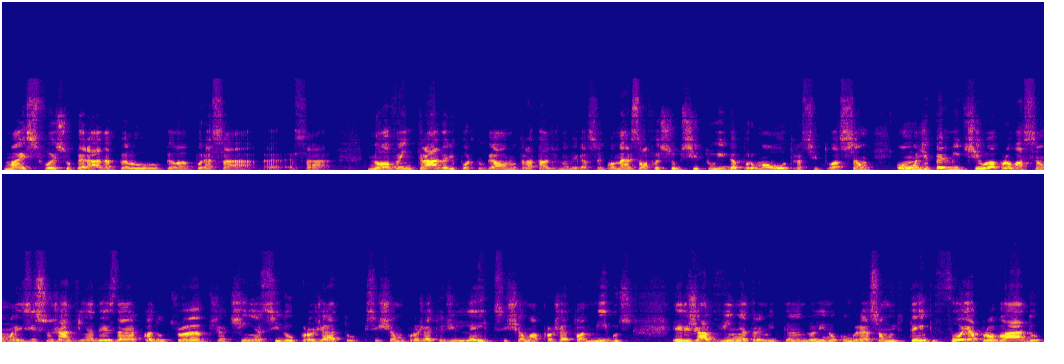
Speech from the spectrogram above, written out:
mas foi superada pelo, pela, por essa, essa nova entrada de Portugal no Tratado de Navegação e Comércio. Ela foi substituída por uma outra situação, onde permitiu a aprovação. Mas isso já vinha desde a época do Trump, já tinha sido o projeto que se chama projeto de lei, que se chama Projeto Amigos. Ele já vinha tramitando ali no Congresso há muito tempo, foi aprovado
